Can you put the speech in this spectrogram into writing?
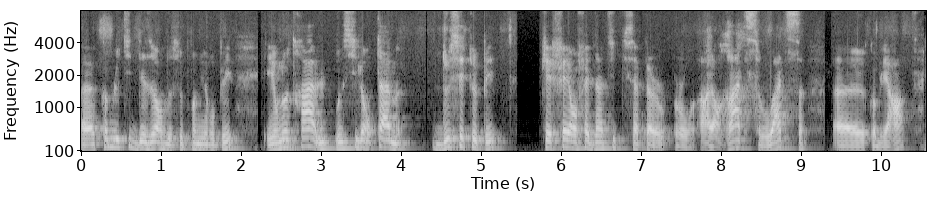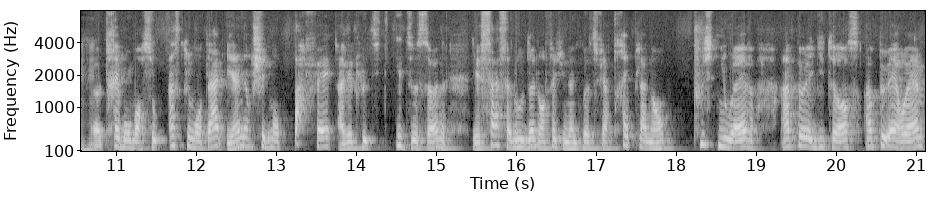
euh, comme le titre Désordre de ce premier EP. Et on notera aussi l'entame de cet EP, qui est fait en fait d'un titre qui s'appelle alors Rats, Rats, euh, comme les rats. Mhm. Euh, très bon morceau instrumental et un enchaînement parfait avec le titre It's the Sun. Et ça, ça nous donne en fait une atmosphère très planante, plus new wave, un peu Editors, un peu REM.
